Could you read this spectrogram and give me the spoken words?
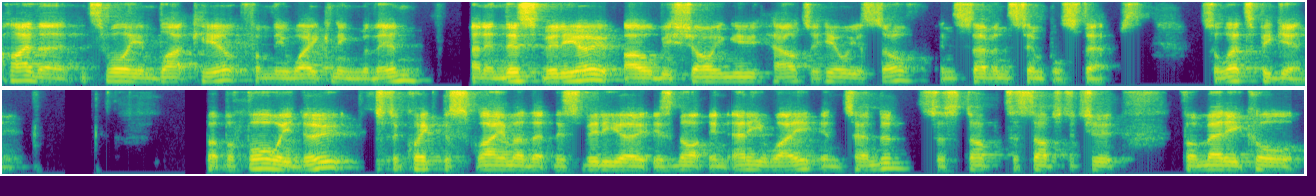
Hi there, it's William Black here from The Awakening Within. And in this video, I will be showing you how to heal yourself in seven simple steps. So let's begin. But before we do, just a quick disclaimer that this video is not in any way intended to, stop, to substitute for medical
